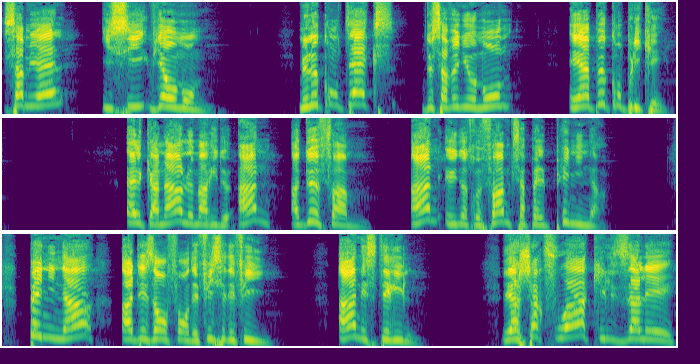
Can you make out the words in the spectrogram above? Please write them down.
Samuel, ici, vient au monde. Mais le contexte de sa venue au monde est un peu compliqué. Elkanah, le mari de Anne, a deux femmes, Anne et une autre femme qui s'appelle Pénina. Pénina a des enfants, des fils et des filles. Anne est stérile. Et à chaque fois qu'ils allaient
